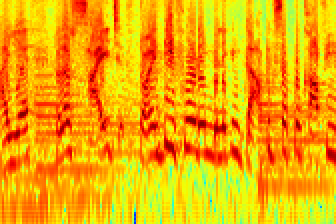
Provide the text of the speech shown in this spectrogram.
हाई है। मतलब साइज़ 24 फोर एम लेकिन ग्राफिक्स आपको काफ़ी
